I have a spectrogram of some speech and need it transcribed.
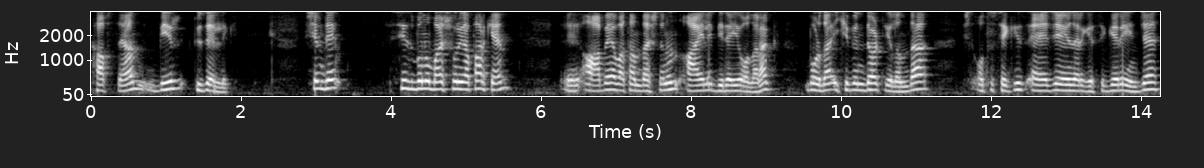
kapsayan bir güzellik. Şimdi siz bunu başvuru yaparken e, AB vatandaşlarının aile bireyi olarak burada 2004 yılında işte 38 EC yönergesi gereğince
